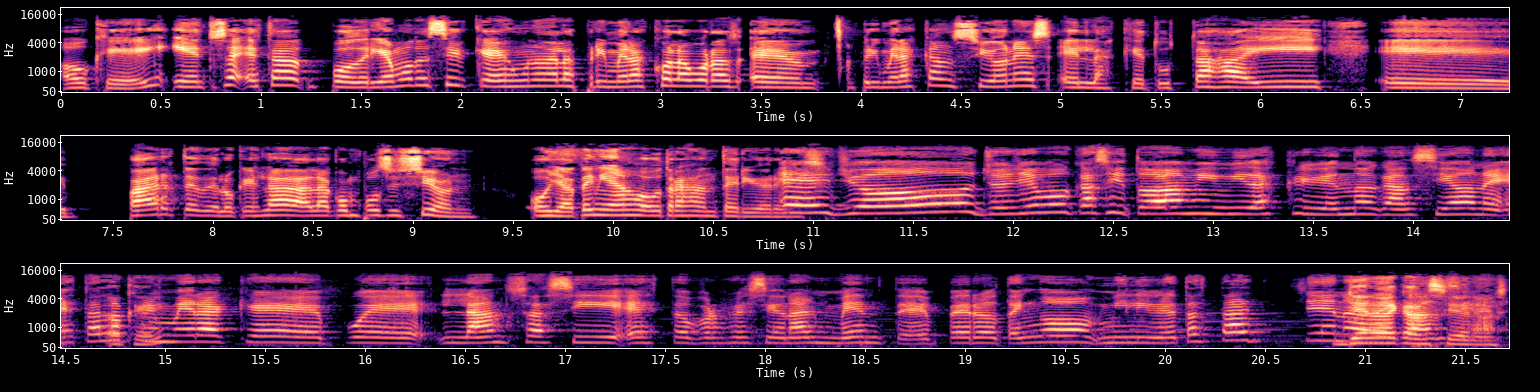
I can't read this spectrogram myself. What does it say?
Ok, y entonces esta podríamos decir que es una de las primeras colaboras, eh, primeras canciones en las que tú estás ahí eh, parte de lo que es la, la composición, o ya tenías otras anteriores. Eh, yo, yo llevo casi toda mi vida escribiendo canciones. Esta es la primera que pues lanza así esto profesionalmente, pero tengo mi libreta está llena, llena de canciones.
